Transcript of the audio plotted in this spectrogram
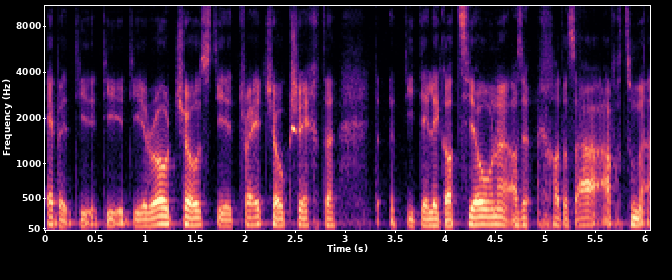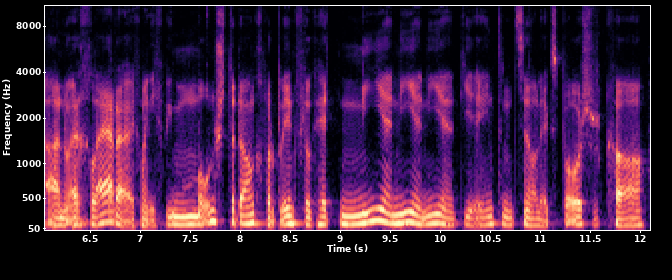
eben die, die, die Roadshows, die Trade-Show-Geschichten, die Delegationen. Also ich kann das auch einfach zum auch noch erklären. Ich meine, ich bin monsterdankbar. Blindflug hat nie, nie, nie die internationale Exposure gehabt.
